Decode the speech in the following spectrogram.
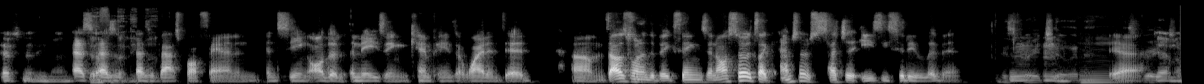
Definitely, man. as as a, Definitely, as a man. basketball fan and and seeing all the amazing campaigns that Wieden did. Um, that was one of the big things, and also it's like Amsterdam is such an easy city to live in. It's very chill. Mm. innit? Yeah. Very Yeah, chill. man.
